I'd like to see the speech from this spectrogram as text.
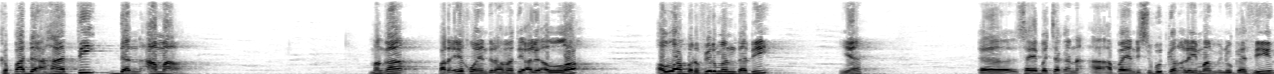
kepada hati dan amal. Maka para ikhwan yang dirahmati oleh Allah, Allah berfirman tadi, ya, eh, saya bacakan apa yang disebutkan oleh Imam Ibnu Katsir,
